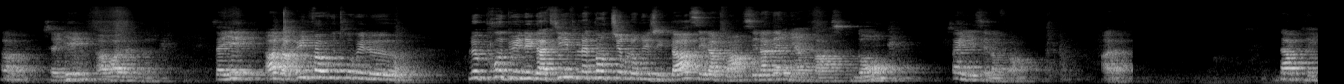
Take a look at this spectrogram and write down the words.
Ah, ça y est, calcul. Ça y est. Alors, une fois que vous trouvez le, le produit négatif, maintenant tire le résultat, c'est la fin, c'est la dernière phrase. Donc, ça y est, c'est la fin. Alors, d'après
